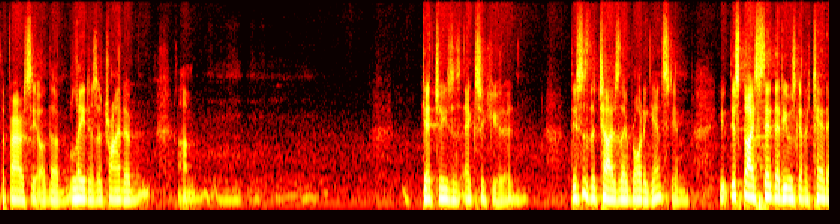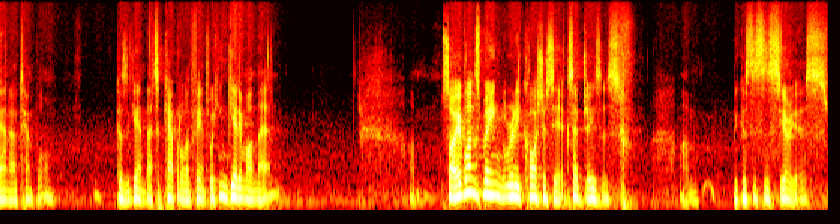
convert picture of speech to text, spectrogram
the Pharisee or the leaders are trying to um, get Jesus executed, this is the charge they brought against him. This guy said that he was going to tear down our temple. Because again, that's a capital offense. We can get him on that. Um, so everyone's being really cautious here, except Jesus. Um, because this is serious.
